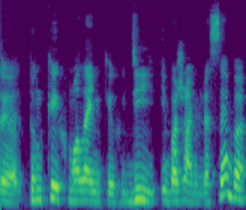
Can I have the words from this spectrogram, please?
е, тонких маленьких дій і бажань для себе.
